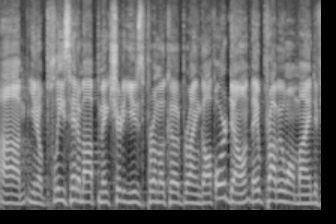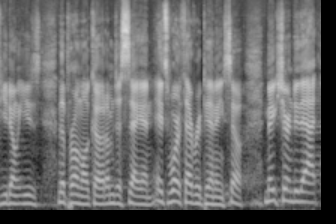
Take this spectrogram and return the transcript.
Um, you know, please hit them up. Make sure to use the promo code Brian Golf or don't. They probably won't mind if you don't use the promo code. I'm just saying it's worth every penny. So make sure and do that.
